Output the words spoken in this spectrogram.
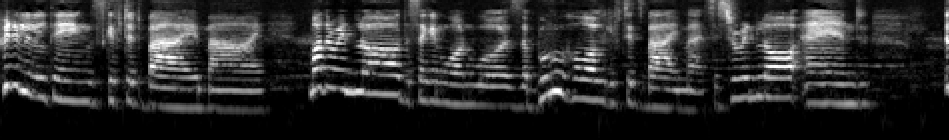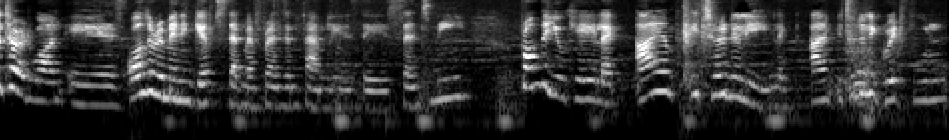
Pretty Little Things gifted by my mother-in-law. The second one was a Boohoo haul gifted by my sister-in-law and the third one is all the remaining gifts that my friends and families they sent me from the UK like I am eternally like I'm eternally grateful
